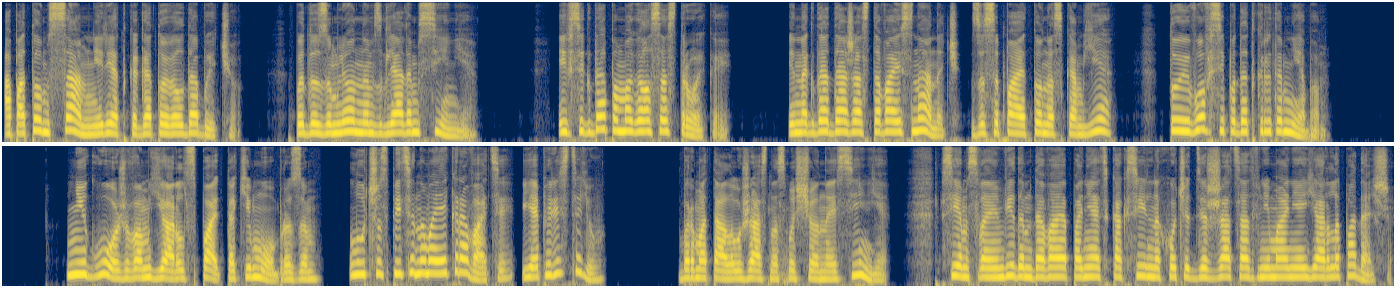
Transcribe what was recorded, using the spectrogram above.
А потом сам нередко готовил добычу, под изумленным взглядом синья, и всегда помогал со стройкой, иногда даже оставаясь на ночь, засыпая то на скамье, то и вовсе под открытым небом. «Негоже вам, Ярл, спать таким образом. Лучше спите на моей кровати, я перестелю», — бормотала ужасно смущенная Синья, всем своим видом давая понять, как сильно хочет держаться от внимания Ярла подальше.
